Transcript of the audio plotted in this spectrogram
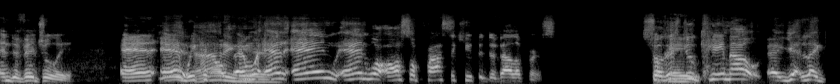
individually, and and we can and, and and and we'll also prosecute the developers. So Okay. this dude came out, uh, yeah, like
